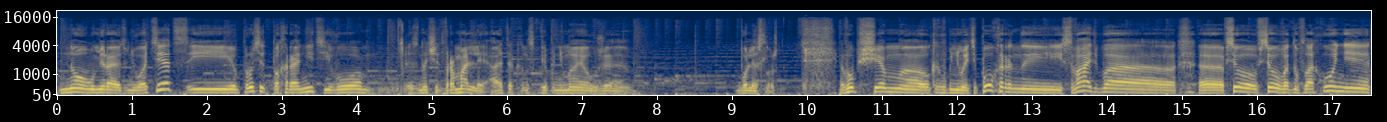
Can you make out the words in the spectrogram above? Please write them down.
но умирает у него отец и просит похоронить его, значит, в Рамалле. А это, насколько я понимаю, уже более сложно. В общем, э, как вы понимаете, похороны, свадьба, все, э, все в одном флаконе,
